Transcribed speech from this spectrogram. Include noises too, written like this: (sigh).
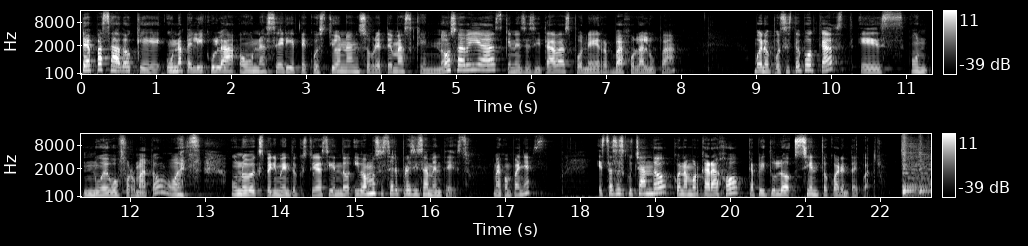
¿Te ha pasado que una película o una serie te cuestionan sobre temas que no sabías que necesitabas poner bajo la lupa? Bueno, pues este podcast es un nuevo formato (laughs) o es un nuevo experimento que estoy haciendo y vamos a hacer precisamente eso. ¿Me acompañas? Estás escuchando Con Amor Carajo, capítulo 144.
